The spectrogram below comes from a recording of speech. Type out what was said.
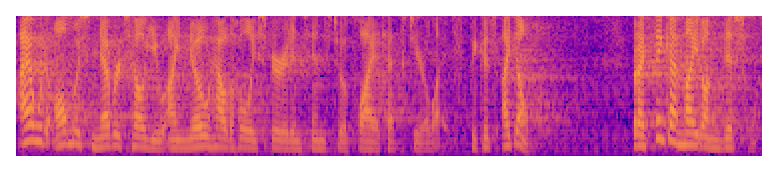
I would almost never tell you I know how the Holy Spirit intends to apply a text to your life because I don't. But I think I might on this one.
